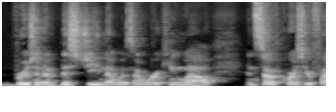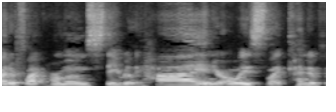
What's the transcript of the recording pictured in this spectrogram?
version of this gene that wasn't working well. And so of course your fight or flight hormones stay really high and you're always like kind of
